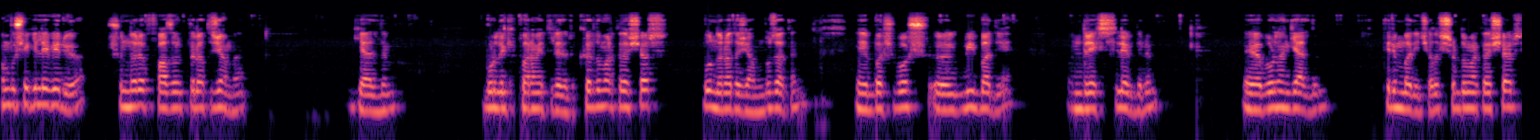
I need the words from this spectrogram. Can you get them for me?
bu şekilde veriyor. Şunları fazlalıkları atacağım ben. Geldim. Buradaki parametreleri kırdım arkadaşlar. Bunları atacağım. Bu zaten e, başıboş e, bir body. Bunu direkt silebilirim. E, buradan geldim. Trim body'yi çalıştırdım arkadaşlar.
